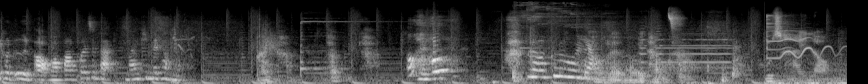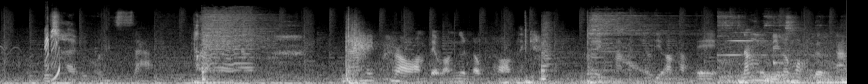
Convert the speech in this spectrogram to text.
ิคนอื่นออกมาปั๊บก็จะแบบไม่คิดไม่ทำงานไม่ค่ะทำอีกค่ะรักเลยอะเอาเลยมาไปทำค่ะผู้ชายหล่อผู้ชายเป็นคนสับหน้าไม่พร้อมแต่ว่าเงินเราพร้อมนะคะก็เลยมาเที่ยวดีออคาเฟ่นั่งมุมนี้แล้วเหมาะเลยนะ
